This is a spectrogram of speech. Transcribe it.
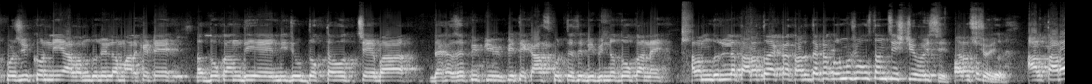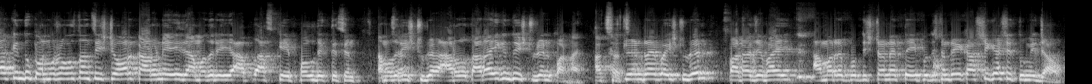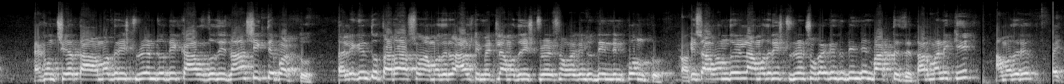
প্রশিক্ষণ নিয়ে আলহামদুলিল্লাহ মার্কেটে দোকান দিয়ে নিজে উদ্যোক্তা হচ্ছে বা দেখা যায় তে কাজ করতেছে বিভিন্ন দোকানে। আলহামদুলিল্লাহ তারা তো একটা তাদের তো একটা কর্মসংস্থান সৃষ্টি হয়েছে। অবশ্যই। আর তারা কিন্তু কর্মসংস্থান সৃষ্টি হওয়ার কারণে এই যে আমাদের এই আজকে ফল দেখতেছেন আমাদের স্টুডেন্ট আরও তারাই কিন্তু স্টুডেন্ট পাঠায়। আচ্ছা, আচ্ছা। স্টুডেন্টরাই বা স্টুডেন্ট পাঠায় যে ভাই আমার প্রতিষ্ঠানে তো এই প্রতিষ্ঠান থেকে কাজ শিখে আসি তুমি যাও। এখন সে তা আমাদের স্টুডেন্ট যদি কাজ যদি না শিখতে পারতো তাহলে কিন্তু তারা আসলে আমাদের আলটিমেটলি আমাদের স্টুডেন্ট সংখ্যা কিন্তু দিন দিন কমতো। আচ্ছা। কিন্তু আলহামদুলিল্লাহ আমাদের স্টুডেন্ট সংখ্যা কিন্তু দিন দিন বাড়তেছে। তার মানে কি? আমাদের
